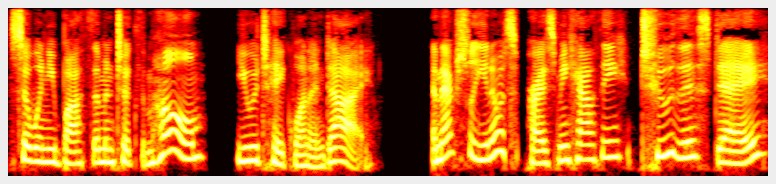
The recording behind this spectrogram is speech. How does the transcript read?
So when you bought them and took them home, you would take one and die. And actually, you know what surprised me, Kathy? To this day,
